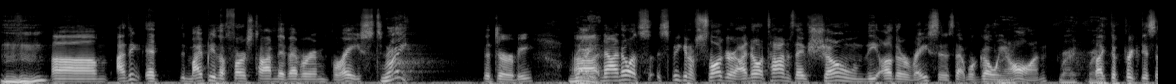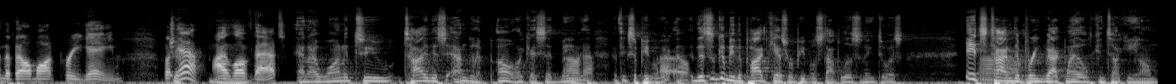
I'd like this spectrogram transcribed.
hmm Um, I think it, it might be the first time they've ever embraced Right. the Derby. Right. Uh, now I know it's speaking of Slugger. I know at times they've shown the other races that were going on. Right. Right. like the Preakness and the Belmont pre-game. But Ju- yeah, I love that. and I wanted to tie this. I'm gonna. Oh, like I said, maybe Oh, no. I think some people. Uh-oh. This is gonna be the podcast where people stop listening to us. It's time to bring back my old Kentucky home.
